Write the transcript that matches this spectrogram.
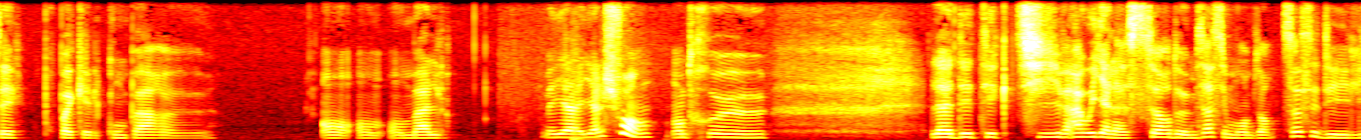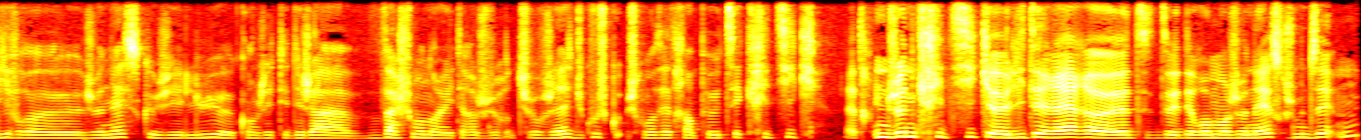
t'sais, pour pas qu'elle compare en, en, mal. Mais il y a, y a le choix hein, entre. La détective. Ah oui, il y a la sœur de. Mais ça, c'est moins bien. Ça, c'est des livres euh, jeunesse que j'ai lus euh, quand j'étais déjà vachement dans la littérature jeunesse. Du coup, je, je commençais à être un peu, tu sais, critique. Être une jeune critique euh, littéraire de- de- des romans jeunesse. Où je me disais, Hmm,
